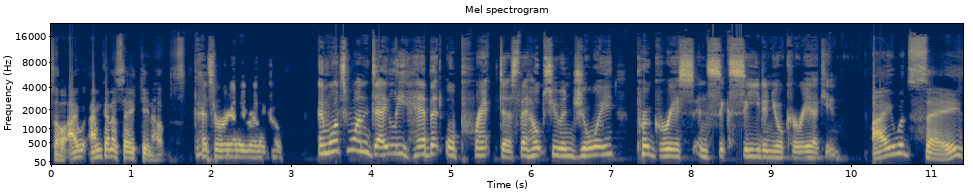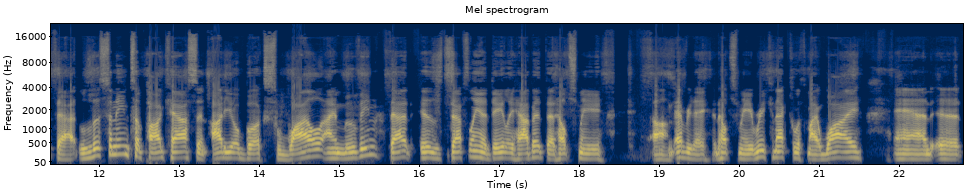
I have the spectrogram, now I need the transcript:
So I, I'm going to say keynote. That's really, really cool. And what's one daily habit or practice that helps you enjoy, progress, and succeed in your career, Ken? I would say that listening to podcasts and audiobooks while I'm moving, that is definitely a daily habit that helps me um, every day. It helps me reconnect with my why and it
